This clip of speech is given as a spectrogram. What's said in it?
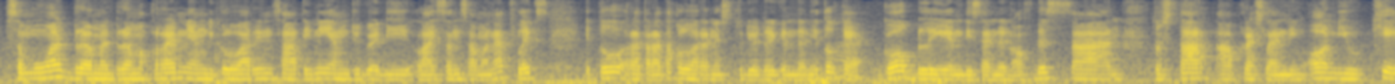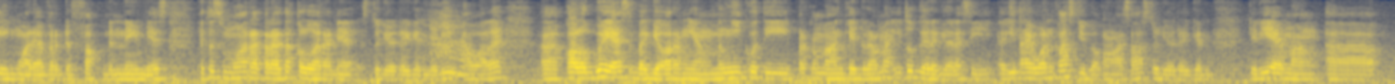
Semua drama-drama keren yang dikeluarin saat ini yang juga di license sama Netflix itu rata-rata keluarannya Studio Dragon dan itu kayak Goblin, Descendant of the Sun, terus Startup, Crash Landing on You, King, whatever the fuck the name is. Itu semua rata-rata keluarannya Studio Dragon. Jadi awalnya uh, kalau gue ya sebagai orang yang mengikuti perkembangan K-drama itu gara-gara si uh, Itaewon Class juga kalau nggak salah Studio Dragon. Jadi emang uh,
